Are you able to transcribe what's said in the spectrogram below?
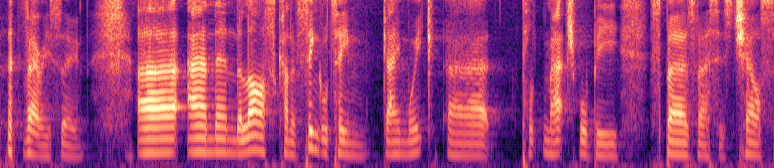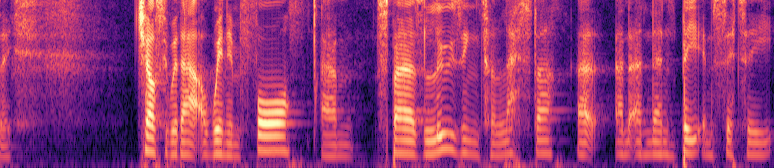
very soon. Uh, and then the last kind of single team game week uh, match will be Spurs versus Chelsea. Chelsea without a win in four. Um, Spurs losing to Leicester uh, and and then beating City.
